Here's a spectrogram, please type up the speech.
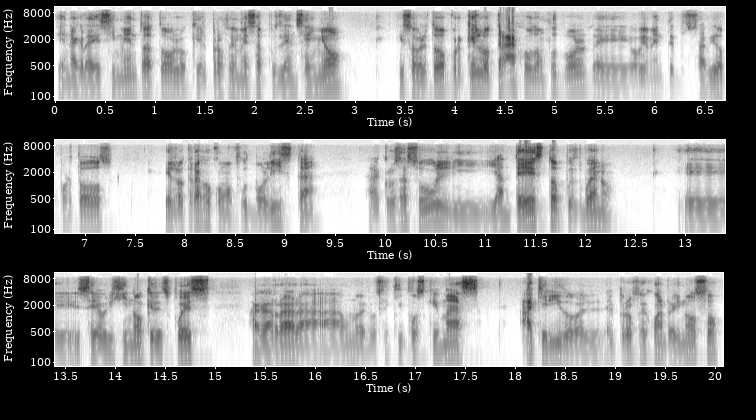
En agradecimiento a todo lo que el profe Mesa pues le enseñó y sobre todo porque él lo trajo, don Fútbol, eh, obviamente pues, sabido por todos, él lo trajo como futbolista a Cruz Azul y, ante esto, pues bueno, eh, se originó que después agarrara a uno de los equipos que más ha querido el, profe Juan Reynoso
